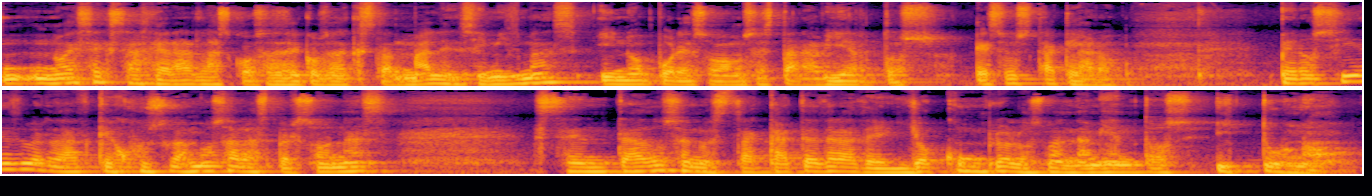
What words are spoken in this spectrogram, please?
no es exagerar las cosas, hay cosas que están mal en sí mismas y no por eso vamos a estar abiertos, eso está claro. Pero sí es verdad que juzgamos a las personas sentados en nuestra cátedra de yo cumplo los mandamientos y tú no.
